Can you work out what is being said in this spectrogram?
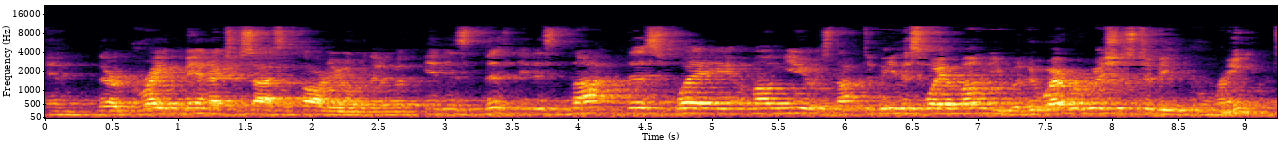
And their great men exercise authority over them. But it is, this, it is not this way among you. It's not to be this way among you. But whoever wishes to be great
